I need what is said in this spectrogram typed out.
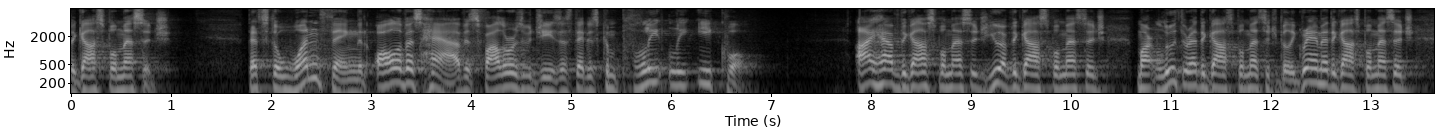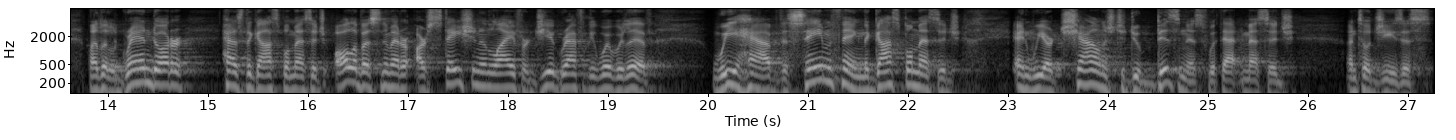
the gospel message. That's the one thing that all of us have as followers of Jesus that is completely equal. I have the gospel message, you have the gospel message, Martin Luther had the gospel message, Billy Graham had the gospel message, my little granddaughter has the gospel message. All of us, no matter our station in life or geographically where we live, we have the same thing, the gospel message, and we are challenged to do business with that message until Jesus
